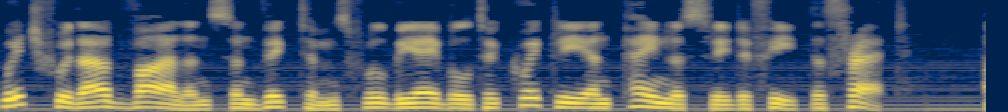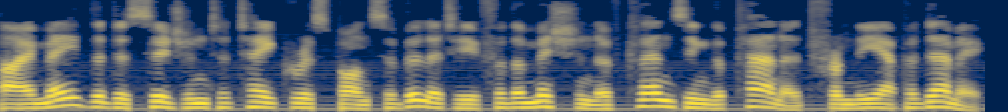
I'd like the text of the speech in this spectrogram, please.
which without violence and victims will be able to quickly and painlessly defeat the threat. I made the decision to take responsibility for the mission of cleansing the planet from the epidemic.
